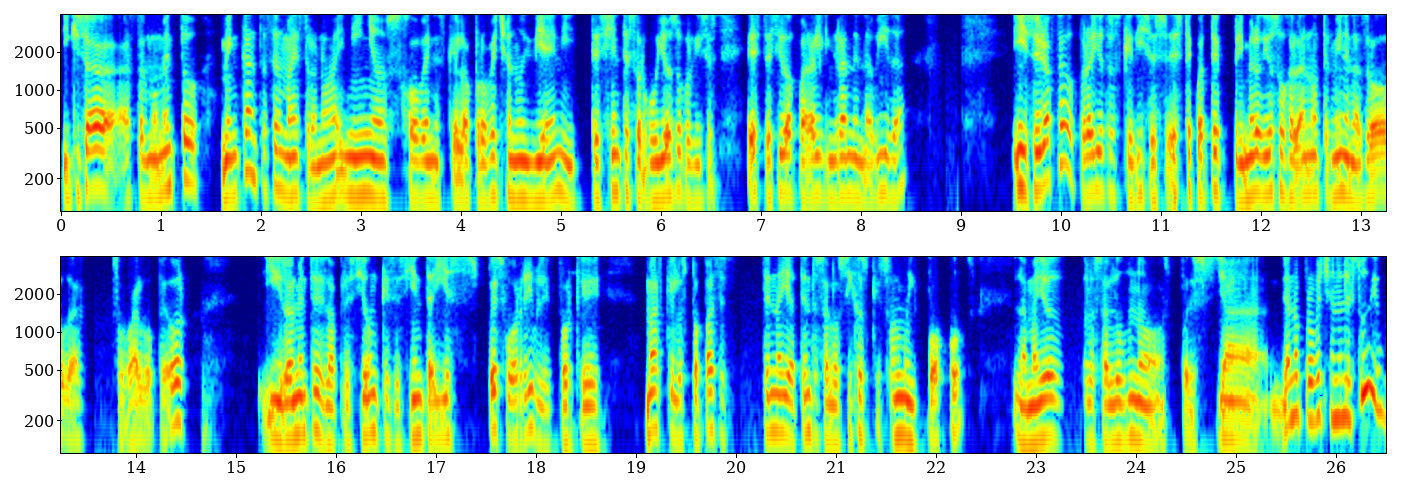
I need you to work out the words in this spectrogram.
Y quizá hasta el momento me encanta ser maestro, ¿no? Hay niños jóvenes que lo aprovechan muy bien y te sientes orgulloso porque dices, este sí va para alguien grande en la vida. Y sería feo, pero hay otros que dices, este cuate, primero Dios, ojalá no termine las drogas o algo peor. Y realmente la presión que se siente ahí es pues horrible, porque más que los papás estén ahí atentos a los hijos, que son muy pocos, la mayoría de los alumnos pues ya, ya no aprovechan el estudio,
